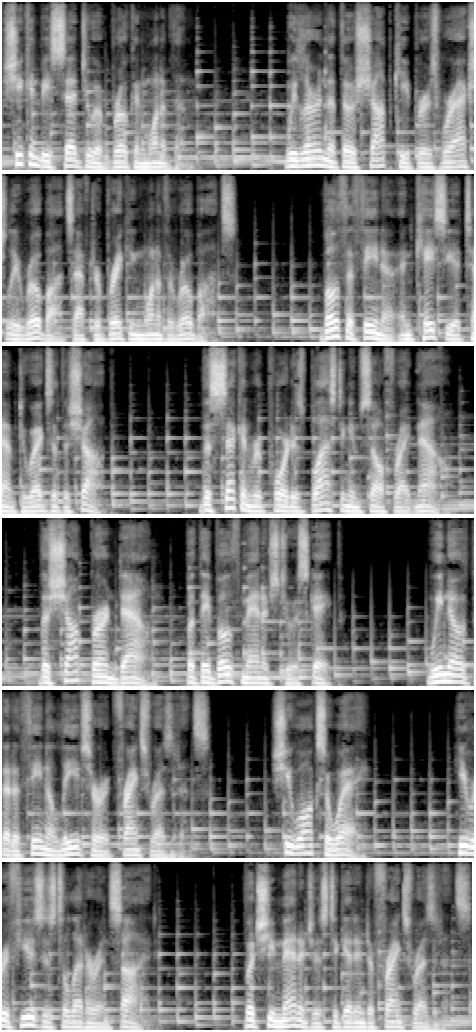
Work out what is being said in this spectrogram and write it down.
She can be said to have broken one of them. We learn that those shopkeepers were actually robots after breaking one of the robots. Both Athena and Casey attempt to exit the shop. The second report is blasting himself right now. The shop burned down, but they both manage to escape. We note that Athena leaves her at Frank's residence. She walks away. He refuses to let her inside. But she manages to get into Frank's residence.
